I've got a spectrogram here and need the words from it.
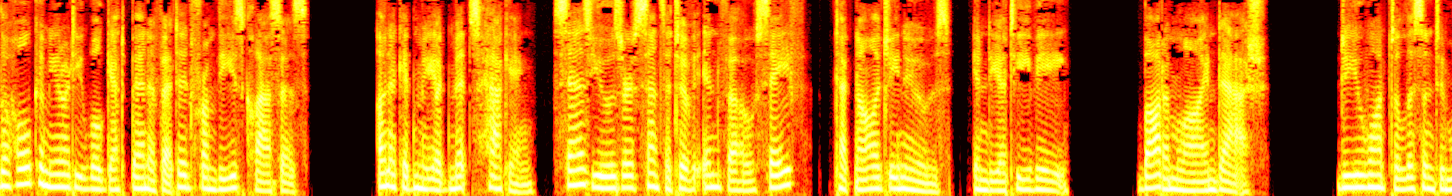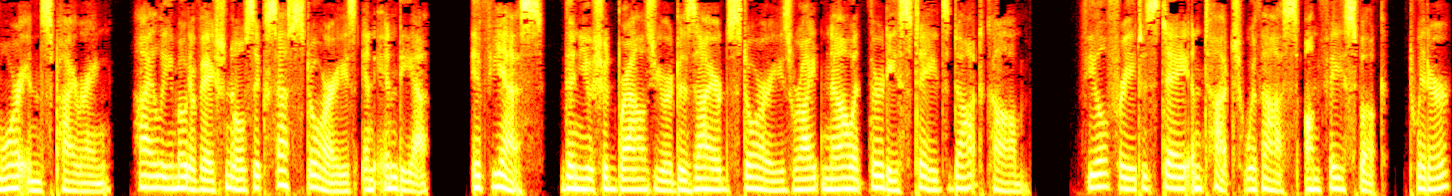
The whole community will get benefited from these classes. Unacademy admits hacking, says user sensitive info safe, Technology News, India TV. Bottom line dash. Do you want to listen to more inspiring, highly motivational success stories in India? If yes, then you should browse your desired stories right now at 30stades.com. Feel free to stay in touch with us on Facebook, Twitter,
